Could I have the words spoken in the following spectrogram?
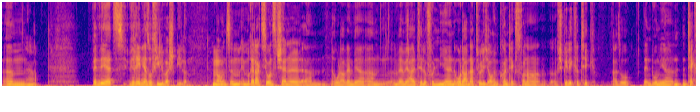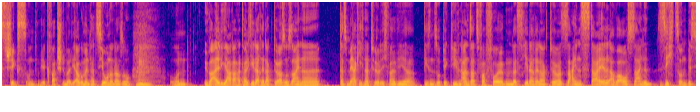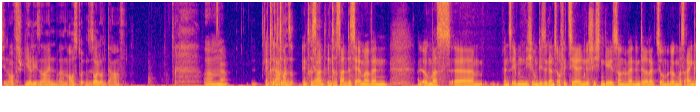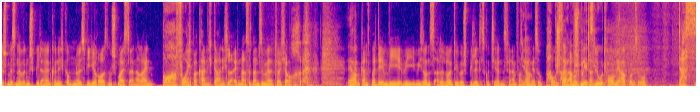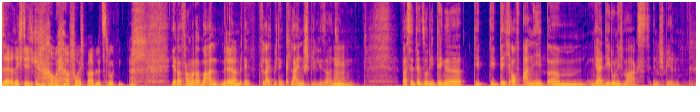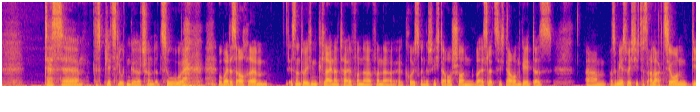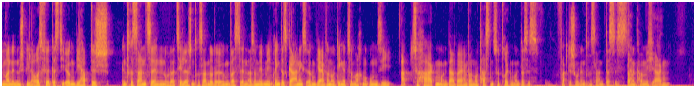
Ähm, ja. Wenn wir jetzt, wir reden ja so viel über Spiele. Hm. Bei uns im, im Redaktionschannel ähm, oder wenn wir, ähm, wenn wir halt telefonieren oder natürlich auch im Kontext von einer Spielekritik. Also wenn du mir einen Text schickst und wir quatschen über die Argumentation oder so. Mhm. Und über all die Jahre hat halt jeder Redakteur so seine, das merke ich natürlich, weil wir diesen subjektiven Ansatz verfolgen, dass jeder Redakteur seinen Style, aber auch seine Sicht so ein bisschen aufs Spieldesign ähm, ausdrücken soll und darf. Ähm, ja. Inter so, interessant, ja. interessant ist ja immer, wenn, wenn irgendwas, ähm, wenn es eben nicht um diese ganz offiziellen Geschichten geht, sondern wenn in der Redaktion wird irgendwas eingeschmissen, da wird ein Spiel angekündigt, kommt ein neues Video raus und schmeißt einer rein. Boah, furchtbar kann ich gar nicht leiden. Also dann sind wir natürlich auch ja. ganz bei dem, wie, wie, wie sonst alle Leute über Spiele diskutieren, dass wir einfach ja. Dinge so pauschal abschmettern. Blitzloot, hau mir ab und so. Das ist äh, richtig, genau. Ja, furchtbar, Blitzlooten. Ja, dann fangen wir doch mal an mit, ja. den, mit den, vielleicht mit den kleinen Spieldesign-Sünden. Mhm. Was sind denn so die Dinge, die, die dich auf Anhieb, ähm, ja, die du nicht magst in Spielen? Das, äh, das Blitzlooten gehört schon dazu. Wobei das auch ähm, ist natürlich ein kleiner Teil von einer, von einer äh, größeren Geschichte auch schon, weil es letztlich darum geht, dass ähm, also mir ist wichtig, dass alle Aktionen, die man in einem Spiel ausführt, dass die irgendwie haptisch interessant sind oder erzählerisch interessant oder irgendwas sind. Also mir, mir bringt es gar nichts, irgendwie einfach nur Dinge zu machen, um sie abzuhaken und dabei einfach nur Tasten zu drücken. Und das ist faktisch uninteressant. Das ist, damit kann man mich jagen.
